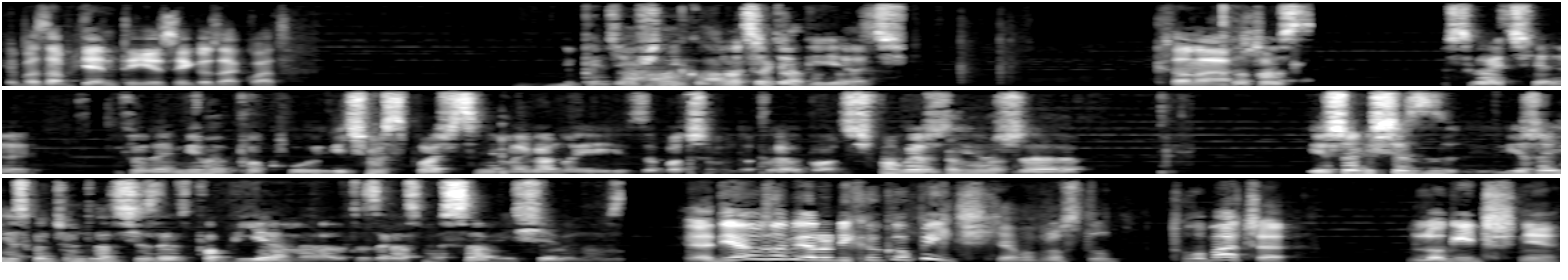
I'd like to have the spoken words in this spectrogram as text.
Chyba zamknięty jest jego zakład. Nie będziemy Aha, się nikogo w nocy dobijać. Kto nas? Po prostu, słuchajcie, wynajmiemy No. pokój, idźmy spać, co nie rano i zobaczymy, dobra? Bo coś mam wrażenie, Dobra. że jeżeli się, jeżeli nie skończymy, to się zaraz pobijemy, ale to zaraz my sami siebie nam Ja nie mam zamiaru nikogo bić. Ja po prostu tłumaczę. Logicznie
